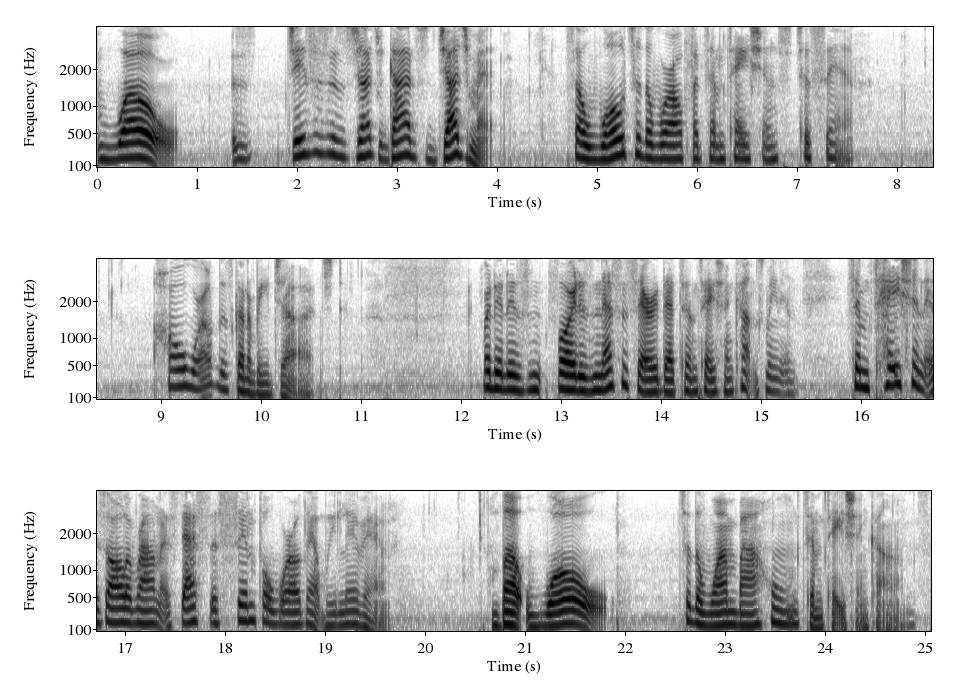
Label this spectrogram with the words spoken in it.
woe. Jesus is God's judgment. So woe to the world for temptations to sin. Whole world is going to be judged. But it is for it is necessary that temptation comes, meaning temptation is all around us. That's the sinful world that we live in. But woe to the one by whom temptation comes.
